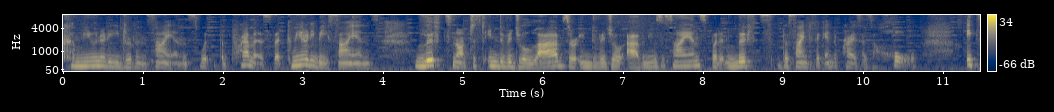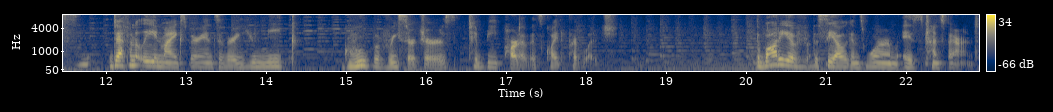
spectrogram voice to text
community driven science with the premise that community based science lifts not just individual labs or individual avenues of science, but it lifts the scientific enterprise as a whole. It's definitely, in my experience, a very unique group of researchers to be part of. It's quite a privilege. The body of the C. elegans worm is transparent.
